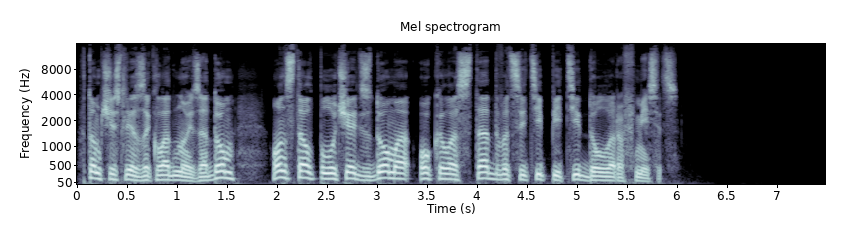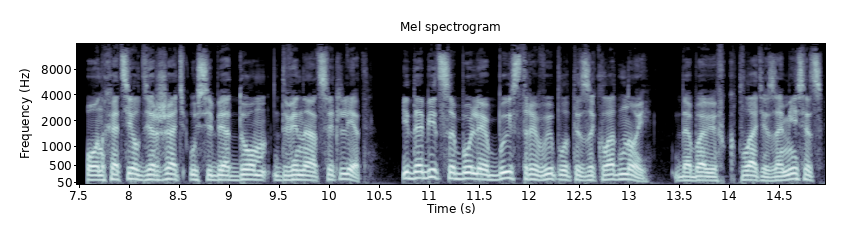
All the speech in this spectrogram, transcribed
в том числе закладной за дом, он стал получать с дома около 125 долларов в месяц. Он хотел держать у себя дом 12 лет, и добиться более быстрой выплаты закладной, добавив к плате за месяц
